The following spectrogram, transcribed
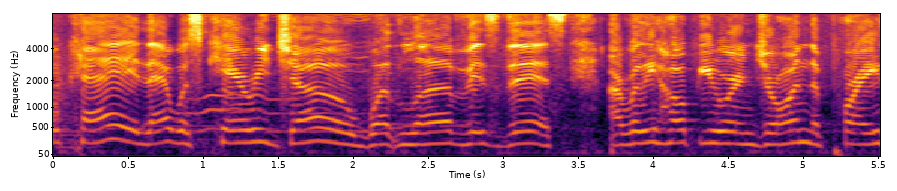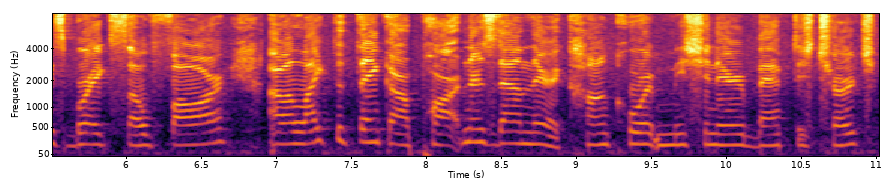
Okay, that was Carrie Joe. What Love Is This? I really hope you are enjoying the praise break so far. I would like to thank our partners down there at Concord Missionary Baptist Church.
